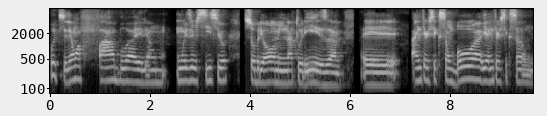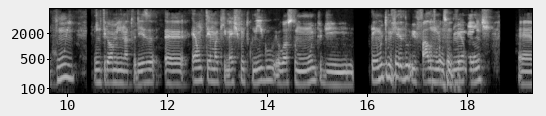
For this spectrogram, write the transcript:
putz, ele é uma fábula, ele é um, um exercício sobre homem, natureza, é, a intersecção boa e a intersecção ruim entre homem e natureza é, é um tema que mexe muito comigo. Eu gosto muito de. Tenho muito medo e falo muito sobre meio ambiente. É,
